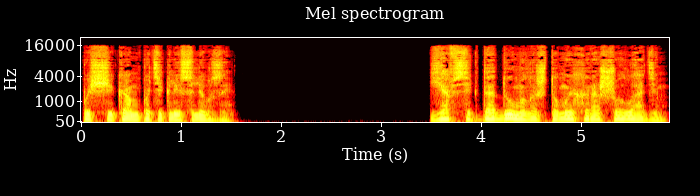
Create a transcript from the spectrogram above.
По щекам потекли слезы. «Я всегда думала, что мы хорошо ладим».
